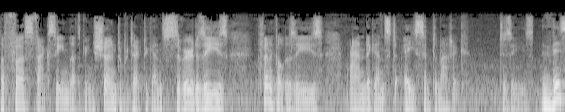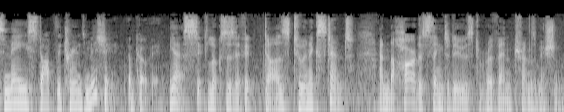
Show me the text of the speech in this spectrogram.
the first vaccine that's been shown to protect against severe disease, clinical disease, and against asymptomatic disease. This may stop the transmission of COVID. Yes, it looks as if it does to an extent. And the hardest thing to do is to prevent transmission.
